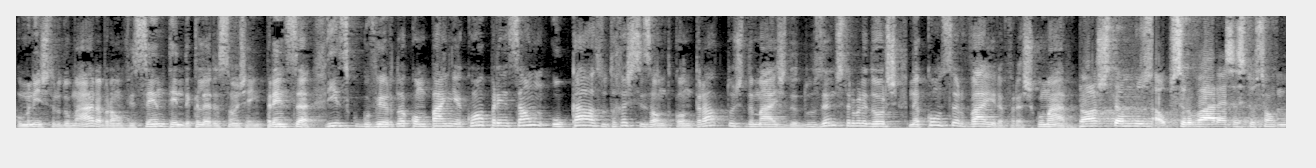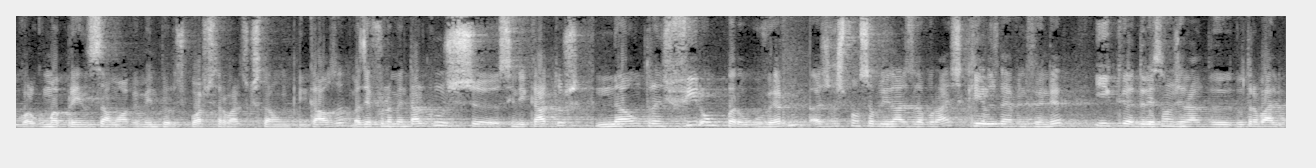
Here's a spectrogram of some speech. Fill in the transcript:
O ministro do Mar, Abrão Vicente, em declarações à imprensa, disse que o governo acompanha com apreensão o caso de rescisão de contratos de mais de 200 trabalhadores na Conserveira Frescomar. Nós estamos a observar essa situação com alguma apreensão, obviamente, pelos postos de trabalho que estão em causa, mas é fundamental que os eh, sindicatos não transfiram para o governo as responsabilidades laborais que eles devem defender e que a Direção-Geral do Trabalho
